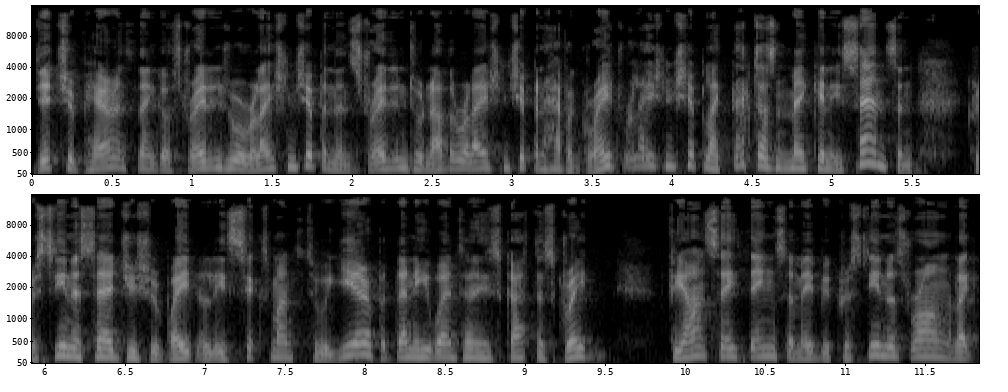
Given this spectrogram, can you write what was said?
ditch your parents, and then go straight into a relationship, and then straight into another relationship and have a great relationship. Like that doesn't make any sense. And Christina said you should wait at least six months to a year, but then he went and he's got this great fiance thing. So maybe Christina's wrong. Like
